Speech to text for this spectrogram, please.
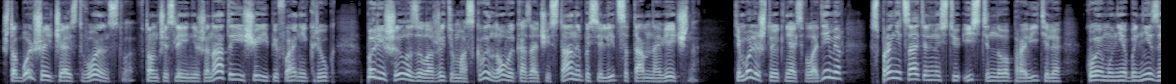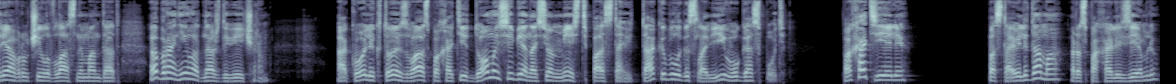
что большая часть воинства, в том числе и неженатый еще Епифаний Крюк, порешила заложить у Москвы новый казачий стан и поселиться там навечно. Тем более, что и князь Владимир с проницательностью истинного правителя, коему небо не зря вручило властный мандат, обронил однажды вечером – а коли кто из вас похотит дома себе на сём месте поставить, так и благослови его Господь. Похотели. Поставили дома, распахали землю,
